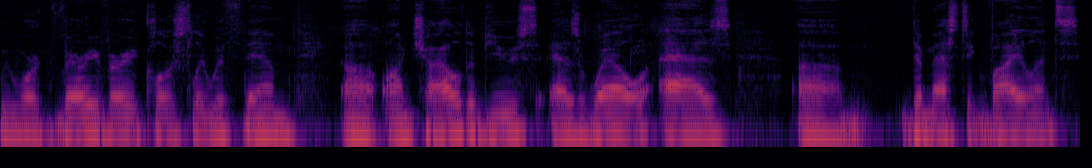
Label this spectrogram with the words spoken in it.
We work very very closely with them uh, on child abuse as well as um, domestic violence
